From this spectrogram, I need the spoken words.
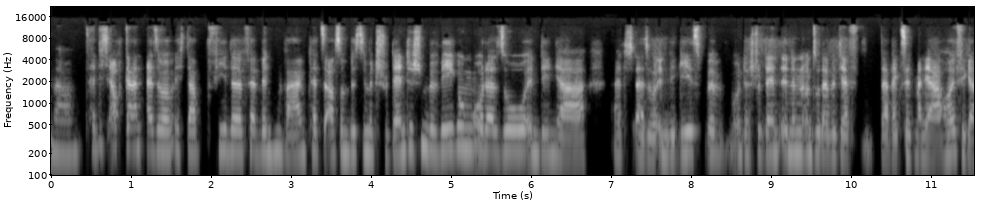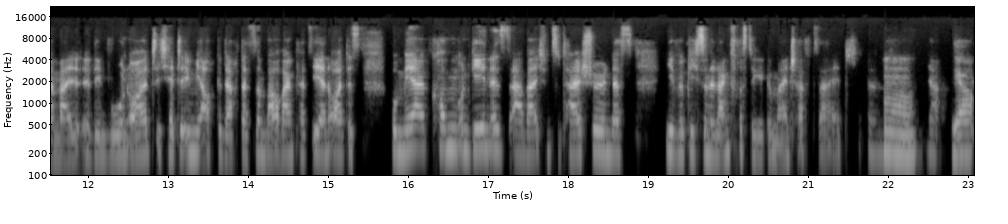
Genau. Das hätte ich auch gar nicht, also ich glaube, viele verbinden Wagenplätze auch so ein bisschen mit studentischen Bewegungen oder so, in denen ja als, also in WGs äh, unter StudentInnen und so, da wird ja, da wechselt man ja häufiger mal äh, den Wohnort. Ich hätte irgendwie auch gedacht, dass so ein Bauwagenplatz eher ein Ort ist, wo mehr kommen und gehen ist, aber ich finde es total schön, dass ihr wirklich so eine langfristige Gemeinschaft seid. Ähm, mm, ja. ja,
